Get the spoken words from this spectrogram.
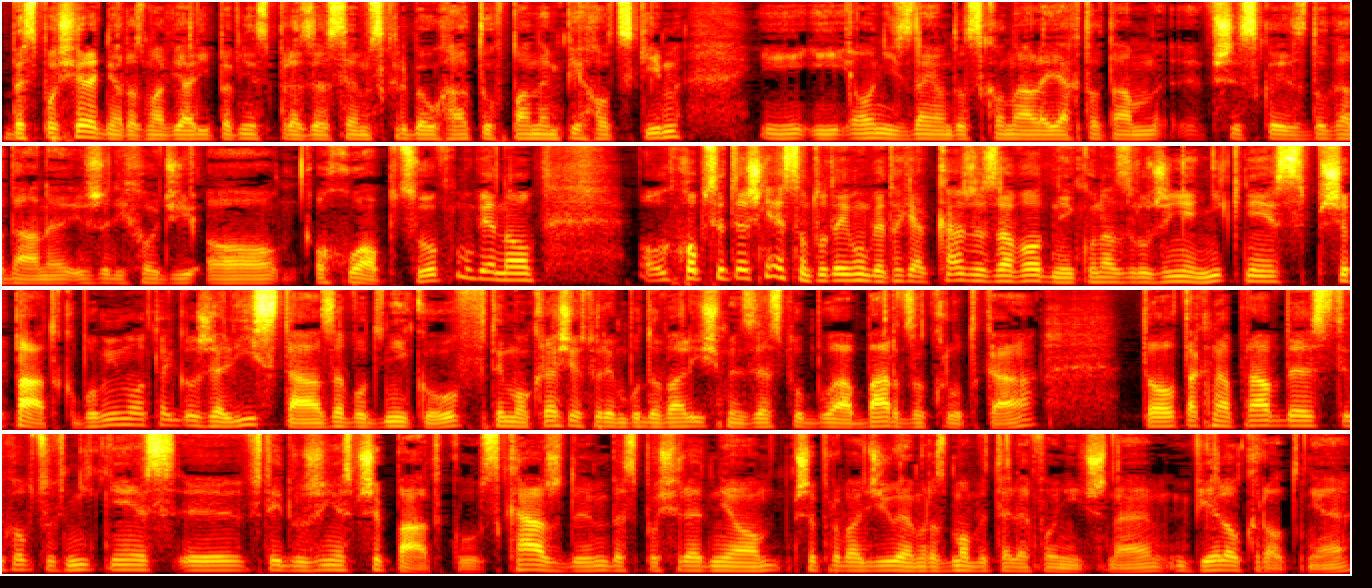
bezpośrednio rozmawiali pewnie z prezesem Skrybełchatów, panem Piechockim i, i oni znają doskonale, jak to tam wszystko jest dogadane, jeżeli chodzi o, o chłopców. Mówię, no, chłopcy też nie są. Tutaj mówię, tak jak każdy zawodnik u nas w drużynie, nikt nie jest z przypadku, bo mimo tego, że lista zawodników w tym okresie, w którym budowaliśmy zespół, była bardzo krótka, to tak naprawdę z tych chłopców nikt nie jest y, w tej drużynie z przypadku. Z każdym bezpośrednio przeprowadziłem rozmowy telefoniczne wielokrotnie.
